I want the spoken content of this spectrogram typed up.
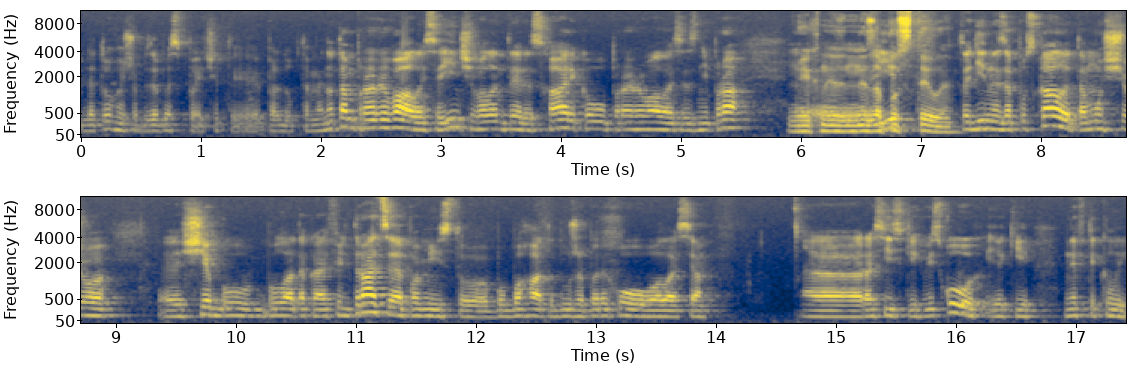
для того, щоб забезпечити продуктами. Ну там проривалися інші волонтери з Харкова, проривалися з Дніпра. ну, їх не, Е, не їх запустили. Тоді не запускали, тому що е, ще була така фільтрація по місту, бо багато дуже переховувалося е, російських військових, які не втекли.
